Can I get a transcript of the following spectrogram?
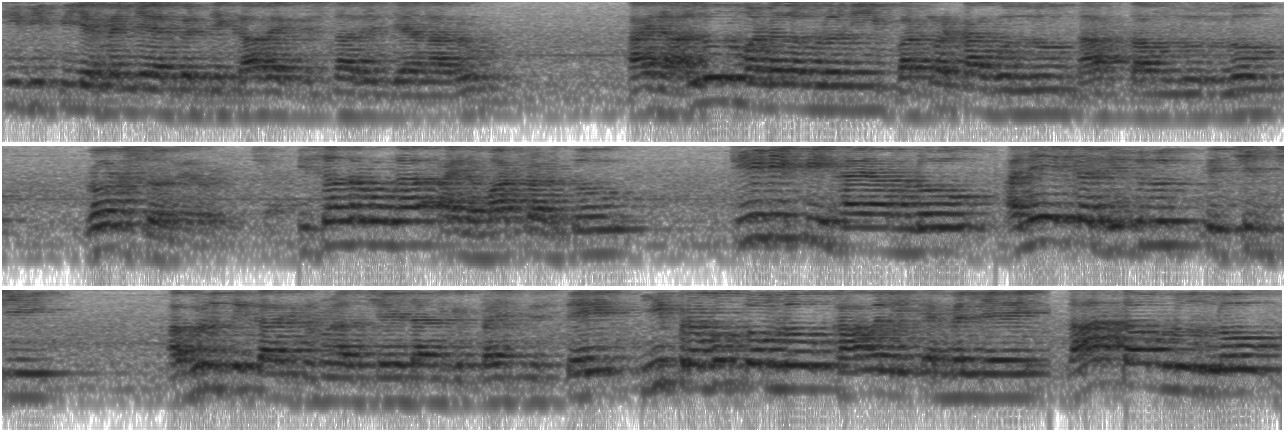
టీడీపీ ఎమ్మెల్యే అభ్యర్థి కావ్య కృష్ణారెడ్డి అన్నారు. ఆయన అల్లూరు మండలంలోని బట్రకాగొల్లు నార్త్ తాములూరులో రోడ్ షో నిర్వహించారు. ఈ సందర్భంగా ఆయన మాట్లాడుతూ టీడీపీ హయాంలో అనేక నిధులు వెచ్చించి అభివృద్ధి కార్యక్రమాలు చేయడానికి ప్రయత్నిస్తే ఈ ప్రభుత్వంలో కావలి ఎమ్మెల్యే నార్తాములూరులో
